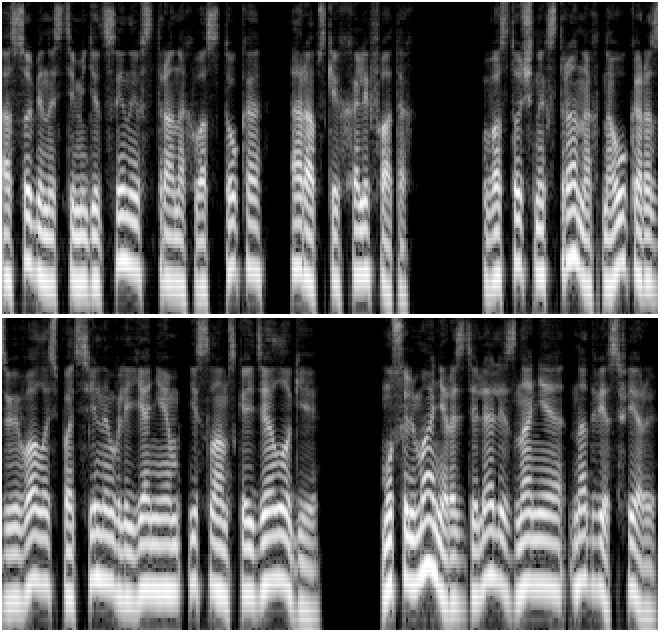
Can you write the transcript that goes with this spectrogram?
Особенности медицины в странах Востока, арабских халифатах. В восточных странах наука развивалась под сильным влиянием исламской идеологии. Мусульмане разделяли знания на две сферы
